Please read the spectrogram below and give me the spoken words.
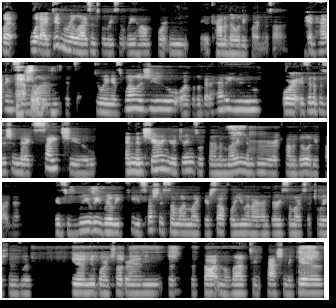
But what I didn't realize until recently how important accountability partners are. And having someone Absolutely. that's doing as well as you or a little bit ahead of you or is in a position that excites you and then sharing your dreams with them and letting them be your accountability partner is really really key especially someone like yourself where you and i are in very similar situations with you know newborn children the, the thought and the love to passion to give.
